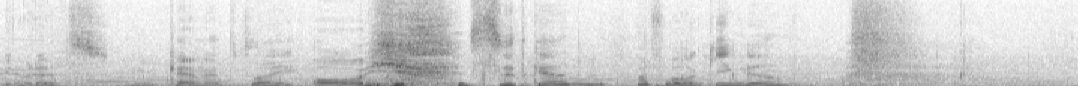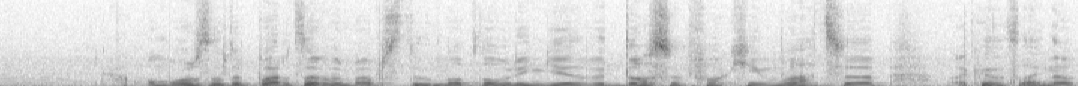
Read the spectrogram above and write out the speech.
We got it. Can it play? Oh yes, it can! Fucking hell. On most of the parts of the map still not loading yet, but doesn't fucking matter. I can fly now.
